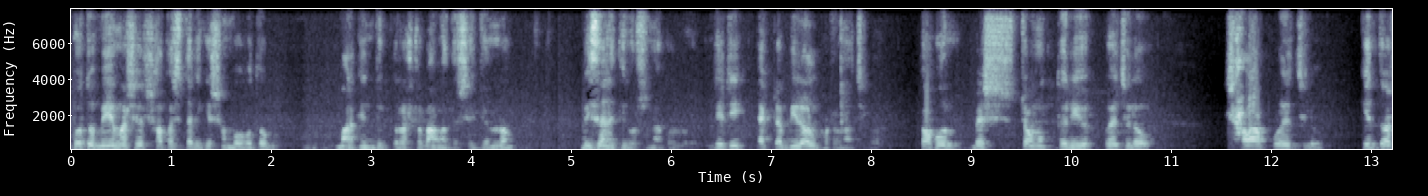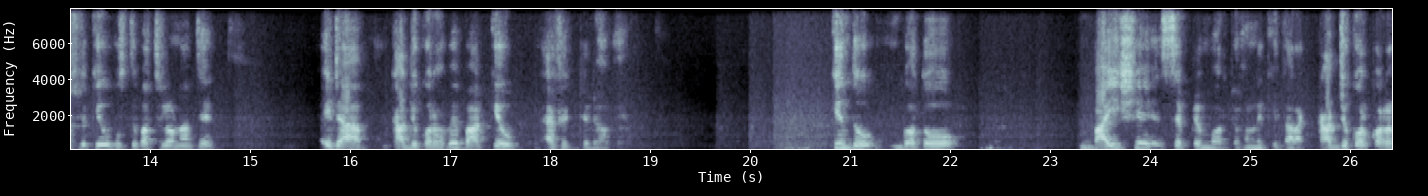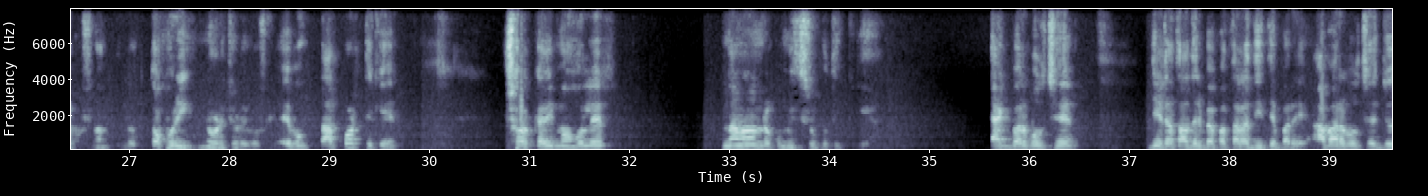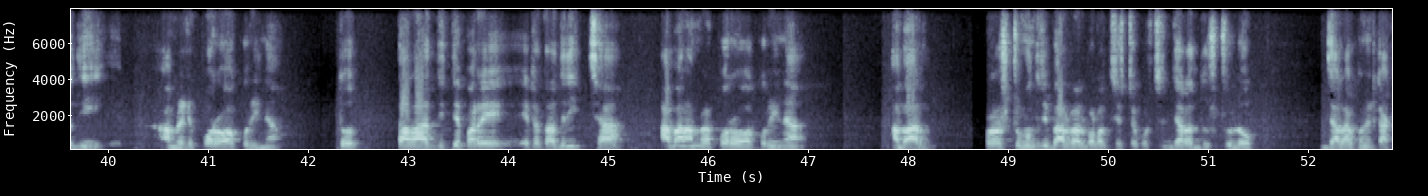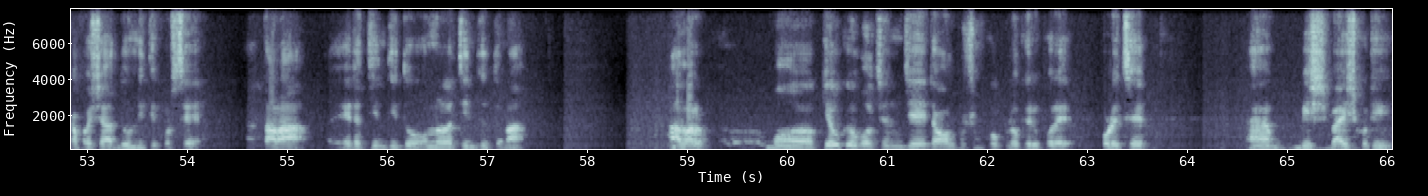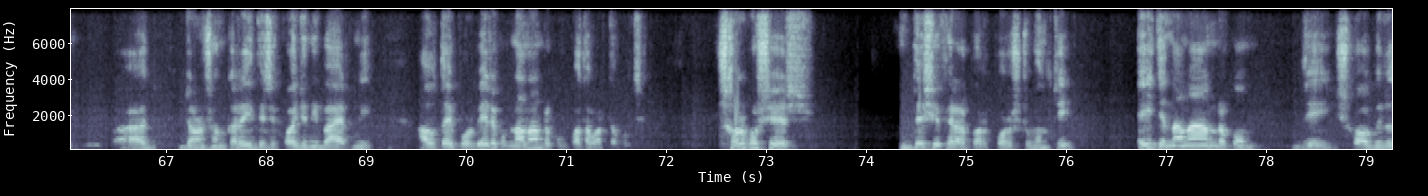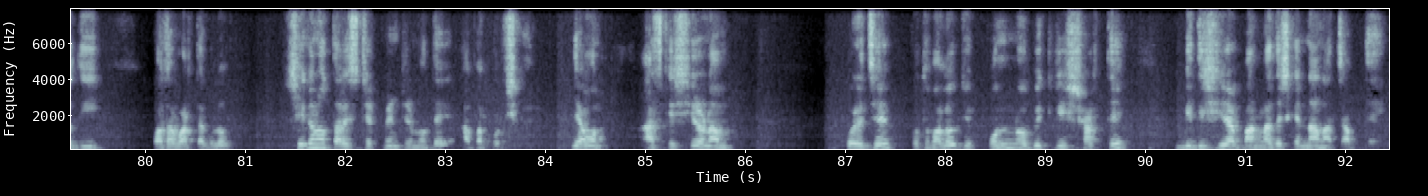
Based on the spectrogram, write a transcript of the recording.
গত মে মাসের সাতাশ তারিখে সম্ভবত মার্কিন যুক্তরাষ্ট্র বাংলাদেশের জন্য ভিসা নীতি ঘোষণা করল, যেটি একটা বিরল ঘটনা ছিল। তখন বেশ চমক তৈরি হয়েছিল, সাড়া পড়েছিল, কিন্তু আসলে কেউ বুঝতে পারছিল না যে এটা কার্যকর হবে বা কেউ অ্যাফেক্টেড হবে। কিন্তু গত বাইশে সেপ্টেম্বর যখন নাকি তারা কার্যকর করার ঘোষণা দিল, তখনই নড়ে চড়ে বসল এবং তারপর থেকে সরকারি মহলের নানান রকম মিশ্র প্রতিক্রিয়া। একবার বলছে যেটা তাদের ব্যাপার, তারা দিতে পারে। আবার বলছে যদি আমরা এটা পরোয়া করি না, তো তারা দিতে পারে, এটা তাদের ইচ্ছা। আবার আমরা পরোয়া করি না। আবার পররাষ্ট্রমন্ত্রী বারবার বলার চেষ্টা করছেন, যারা দুষ্ট লোক, যারা ওখানে টাকা পয়সা দুর্নীতি করছে, তারা এটা চিন্তিত, অন্যরা চিন্তিত না। আবার কেউ কেউ বলছেন যে এটা অল্প সংখ্যক লোকের উপরে পড়েছে। হ্যাঁ বিশ, বাইশ কোটি জনসংখ্যার এই দেশে কয়জনই বা আপনি আওতায় পড়বে? এরকম নানান রকম কথাবার্তা বলছে সর্বশেষ দেশে ফেরার পর পররাষ্ট্রমন্ত্রী এই যে নানান রকম যে স্ববিরোধী কথাবার্তাগুলো, সেখানেও তার স্টেটমেন্টের মধ্যে আবার পরিষ্কার। যেমন আজকে শিরোনাম করেছে প্রথম আলো যে পণ্য বিক্রির স্বার্থে বিদেশিরা বাংলাদেশকে নানা চাপ দেয়।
